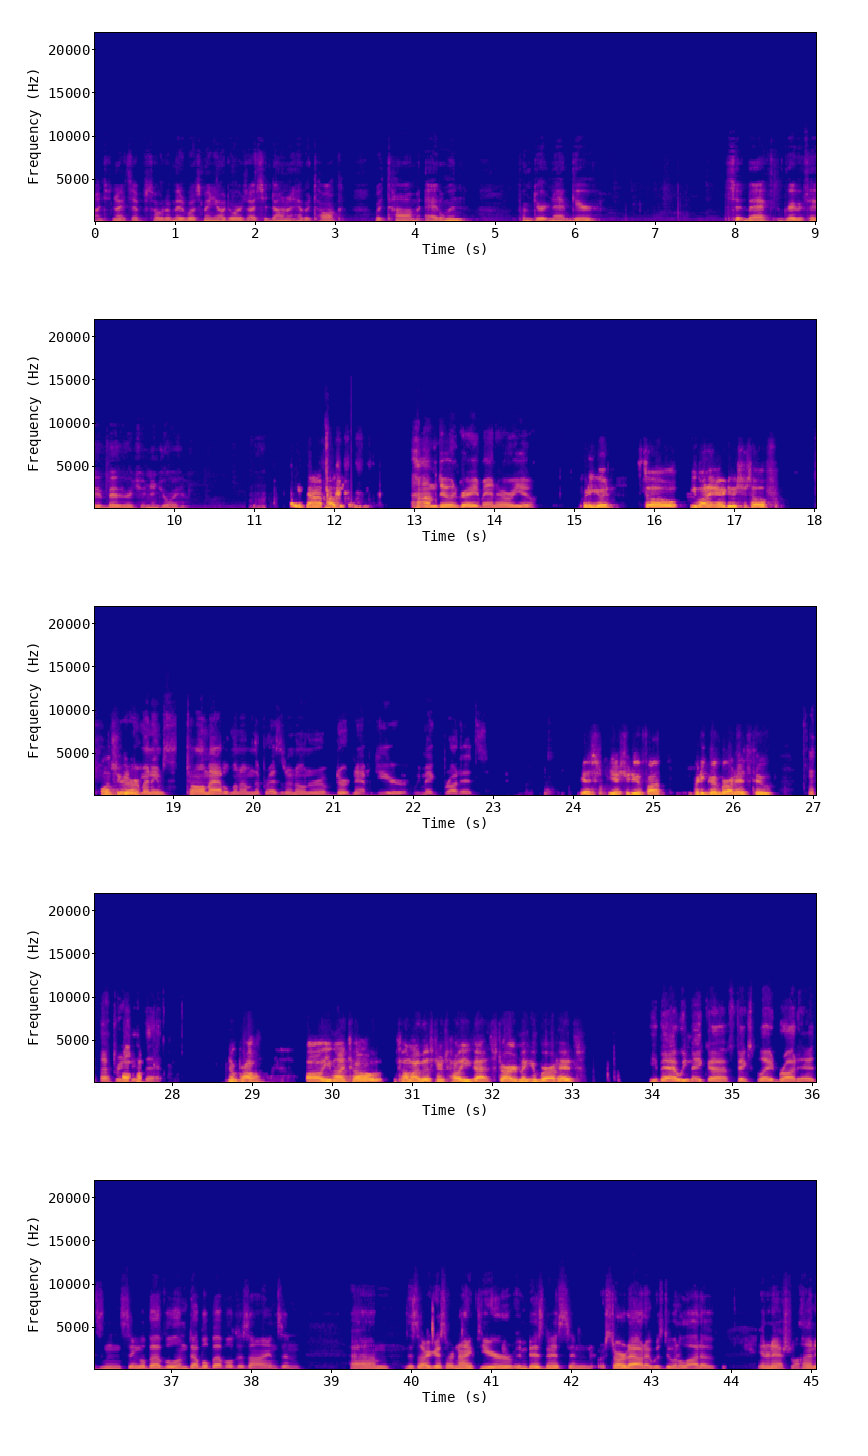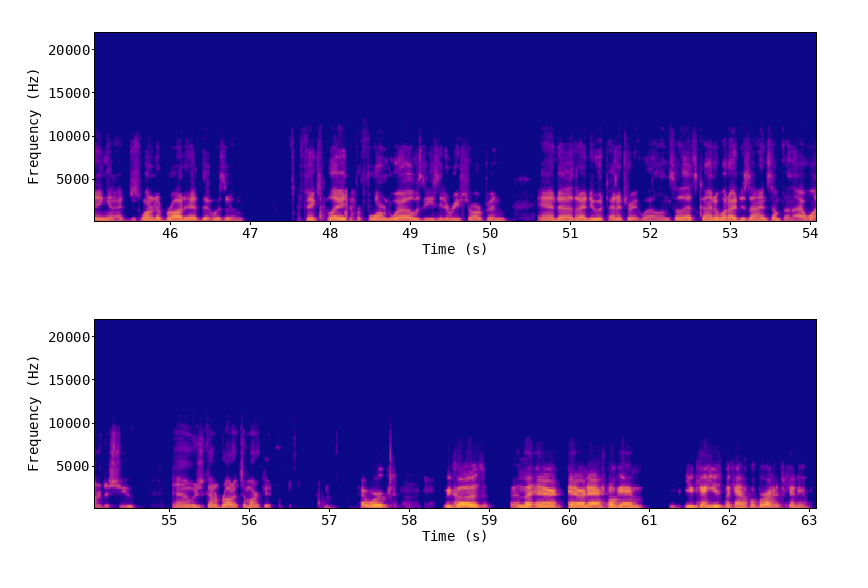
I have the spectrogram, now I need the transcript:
On tonight's episode of Midwest Mania Outdoors, I sit down and have a talk with Tom Addlemen from DirtNap Gear. Sit back, grab your favorite beverage, and enjoy. Hey Tom, how's it going? I'm doing great, man. How are you? Pretty good. So you want to introduce yourself once Sure. again? My name's Tom Addlemen. I'm the president and owner of DirtNap Gear. We make broadheads. Yes, yes, you do. Fun, pretty good broadheads too. I appreciate Oh. that. No problem. Uh, you want to tell tell my listeners how you got started making broadheads? You bet. We make uh, fixed blade broadheads and single bevel and double bevel designs. And um, this is, I guess, our ninth year in business. And started out, I was doing a lot of international hunting, and I just wanted a broadhead that was a fixed blade that performed well, was easy to resharpen, and uh, that I knew would penetrate well. And so that's kind of what I designed, something that I wanted to shoot, and we just kind of brought it to market. That works because in the inter- international game, you can't use mechanical broadheads, can you?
